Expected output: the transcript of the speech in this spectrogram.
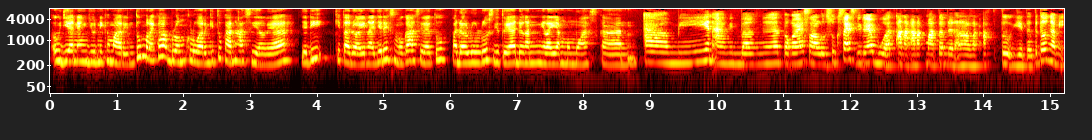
ujian yang Juni kemarin tuh mereka belum keluar gitu kan hasilnya. Jadi kita doain aja deh semoga hasilnya tuh pada lulus gitu ya dengan nilai yang memuaskan. Amin, amin banget. Pokoknya selalu sukses gitu ya buat anak-anak matem dan anak-anak aktu gitu. Betul nggak Mi?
